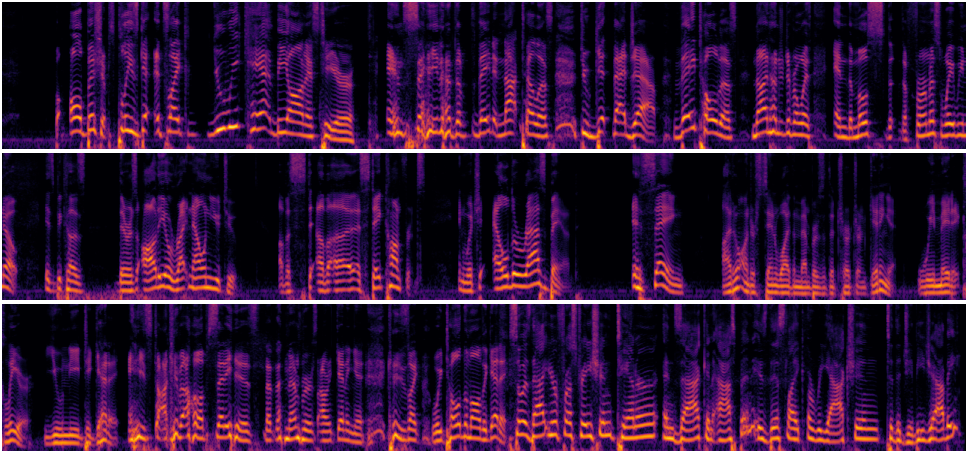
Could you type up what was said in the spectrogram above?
All bishops, please get. It's like you. We can't be honest here and say that the they did not tell us to get that jab. They told us 900 different ways, and the most the, the firmest way we know is because there is audio right now on YouTube of a st- of a, a state conference in which Elder Rasband is saying, I don't understand why the members of the church aren't getting it. We made it clear you need to get it. And he's talking about how upset he is that the members aren't getting it because he's like, we told them all to get it. So is that your frustration, Tanner and Zach and Aspen? Is this like a reaction to the jibby jabby?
